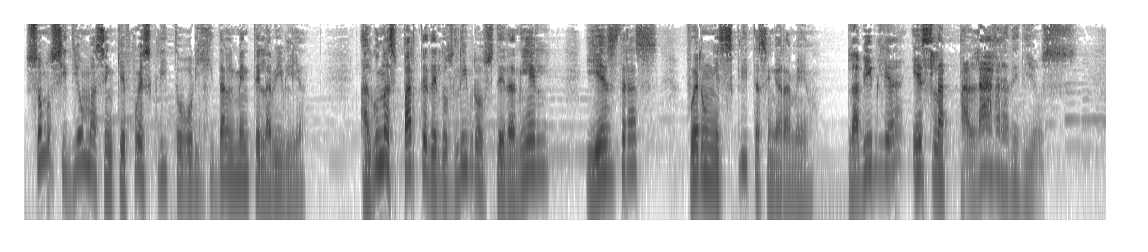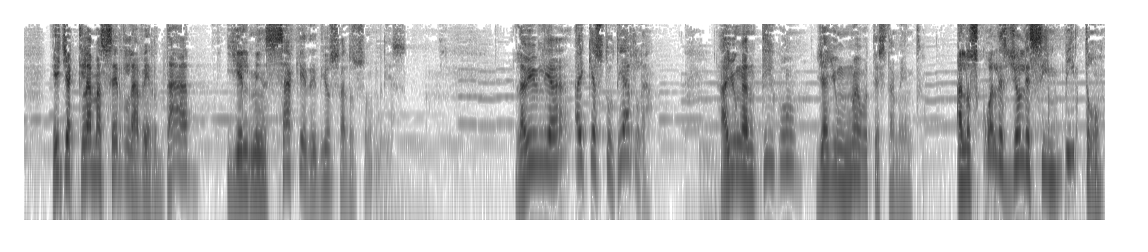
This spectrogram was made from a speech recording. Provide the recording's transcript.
son los idiomas en que fue escrito originalmente la Biblia. Algunas partes de los libros de Daniel y Esdras fueron escritas en arameo. La Biblia es la palabra de Dios. Ella clama ser la verdad y el mensaje de Dios a los hombres. La Biblia hay que estudiarla. Hay un antiguo y hay un nuevo testamento, a los cuales yo les invito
